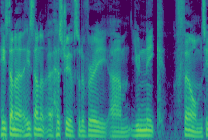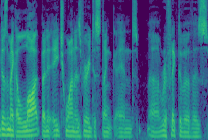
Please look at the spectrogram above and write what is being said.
He's done a he's done a history of sort of very um, unique films. He doesn't make a lot, but each one is very distinct and uh, reflective of his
